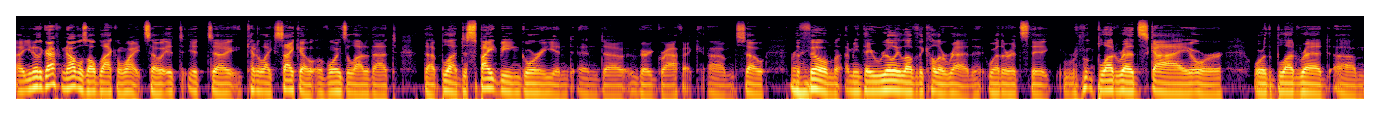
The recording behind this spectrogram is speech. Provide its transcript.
uh, you know, the graphic novel is all black and white, so it it uh, kind of like Psycho avoids a lot of that that blood, despite being gory and and uh, very graphic. Um, so the film, I mean, they really love the color red, whether it's the blood red sky or or the blood red, um,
